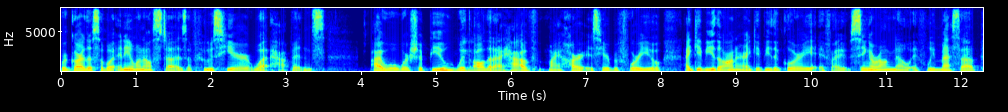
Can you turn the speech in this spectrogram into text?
regardless of what anyone else does, of who's here, what happens, I will worship you with mm. all that I have. My heart is here before you. I give you the honor. I give you the glory. If I sing a wrong note, if we mess up,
